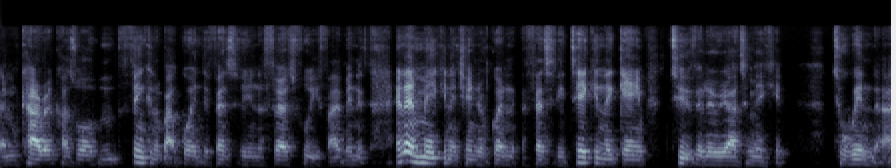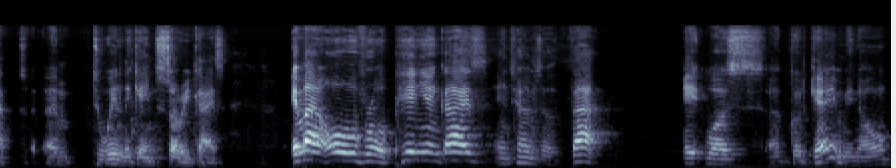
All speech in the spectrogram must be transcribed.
Um, Carrick as well, thinking about going defensively in the first 45 minutes and then making a change of going offensively, taking the game to Villarreal to make it to win that um, to win the game. Sorry, guys. In my overall opinion, guys, in terms of that, it was a good game. You know,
